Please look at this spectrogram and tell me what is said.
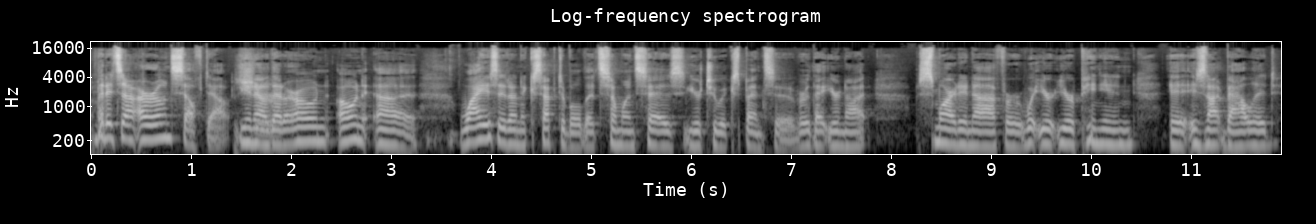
But it's our- own self-doubt you know that our own own uh, why is it unacceptable that someone says you're too expensive or that you're not smart enough or what your your opinion is not valid?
